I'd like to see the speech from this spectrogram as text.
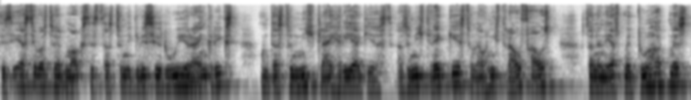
das Erste, was du halt magst, ist, dass du eine gewisse Ruhe reinkriegst und dass du nicht gleich reagierst. Also nicht weggehst und auch nicht draufhaust, sondern erstmal durchatmest.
